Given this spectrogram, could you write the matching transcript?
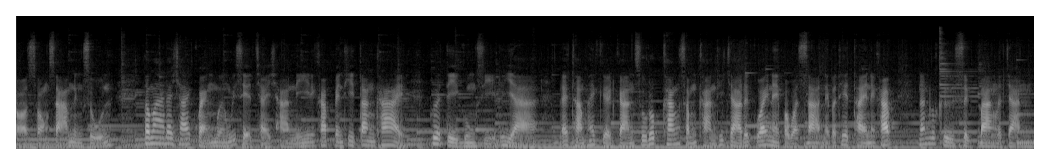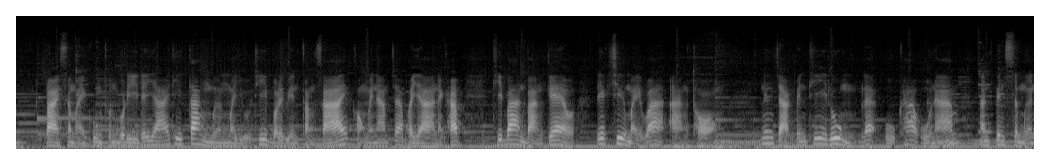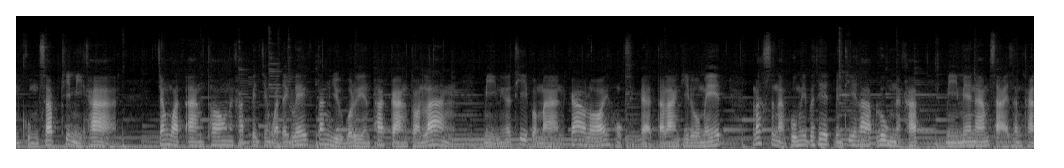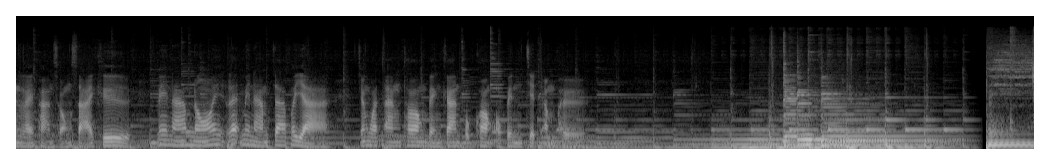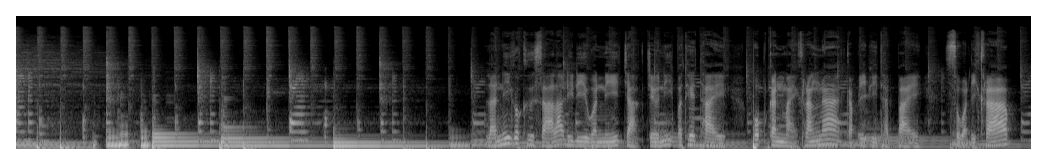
2310 พม่าได้ใช้แขวงเมืองวิเศษชัยชาญนี้นะครับเป็นที่ตั้งค่ายเพื่อตีกรุงศรีอยุธยา และทำให้เกิดการสู้รบครั้งสำคัญที่จารึกไว้ในประวัติศาสตร์ในประเทศไทยนะครับนั่นก็คือศึกบางละจันปลายสมัยกรุงธนบุรีได้ย้ายที่ตั้งเมืองมาอยู่ที่บริเวณฝั่งซ้ายของแม่น้ำเจ้าพระยานะครับที่บ้านบางแก้ว เรียกชื่อใหม่ว่าอ่างทอง เนื่องจากเป็นที่ลุ่มและอู่ข้าวอู่น้ำอันเป็นเสมือนขุมทรัพย์ที่มีค่า จังหวัดอ่างทองนะครับ เป็นจังหวัดเล็กๆ ตั้งอยู่บริเวณภาคกลางตอนล่าง มีเนื้อที่ประมาณ 968 ตารางกิโลเมตร ลักษณะภูมิประเทศเป็นที่ราบลุ่มนะครับ มีแม่น้ำสายสำคัญไหลผ่าน2สายคือ แม่น้ำน้อยและแม่น้ำเจ้าพระยา จังหวัดอ่างทองแบ่งการปกครองออกเป็น 7อำเภอ และนี่ก็คือสาระดีๆ วันนี้จากเจอร์นี่ประเทศไทย พบกันใหม่ครั้งหน้ากับ EP ถัดไป สวัสดีครับ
